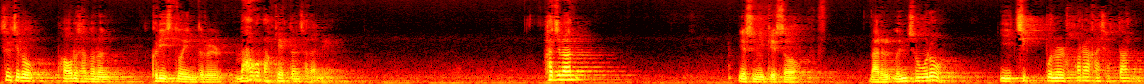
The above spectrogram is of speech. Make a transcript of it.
실제로 바오로 사도는 그리스도인들을 마구 박해했던 사람이에요. 하지만 예수님께서 나를 은총으로 이 직분을 허락하셨다는 것.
